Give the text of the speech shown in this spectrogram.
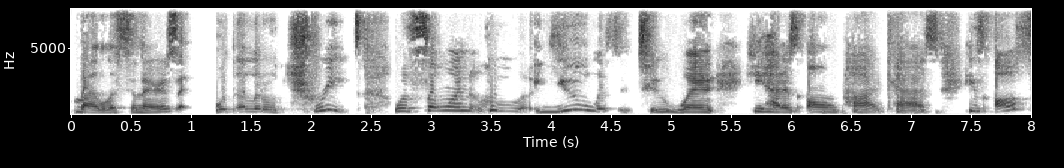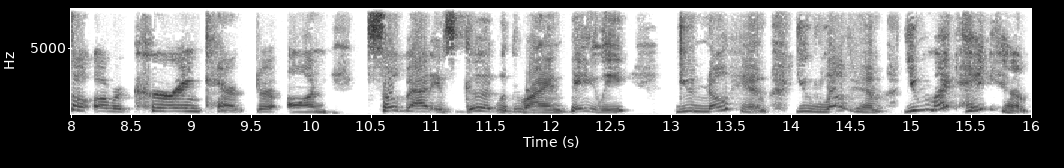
my listeners with a little treat with someone who you listened to when he had his own podcast. He's also a recurring character on So Bad It's Good with Ryan Bailey. You know him, you love him, you might hate him.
